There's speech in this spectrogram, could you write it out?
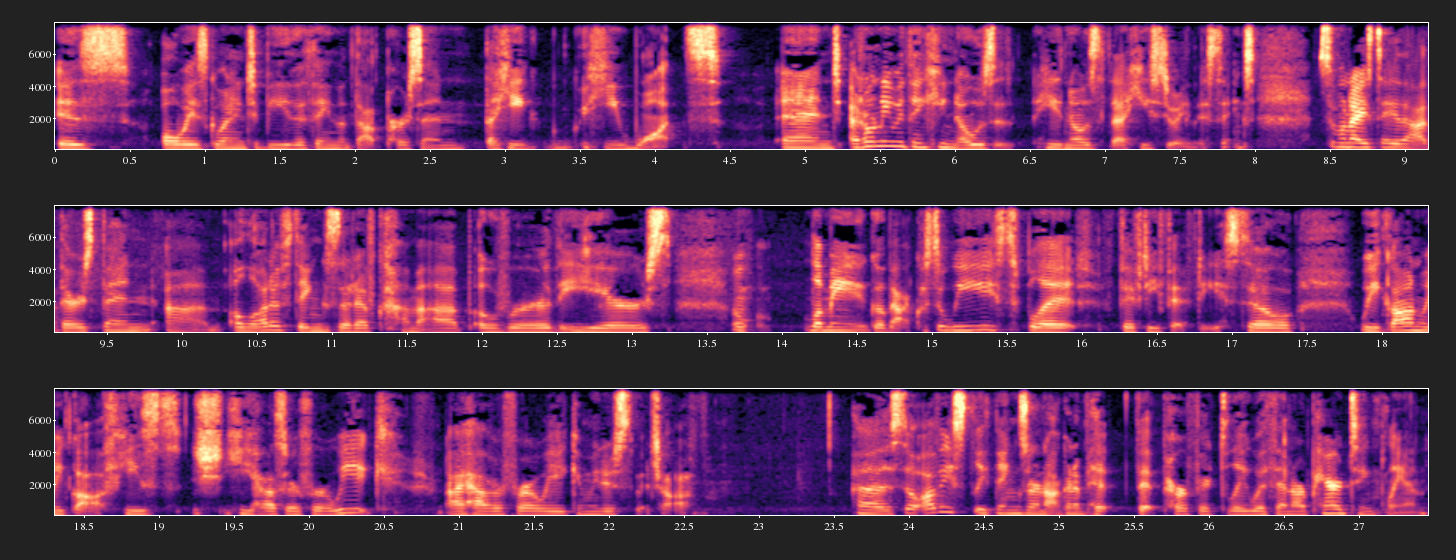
is always going to be the thing that that person that he he wants. And i don't even think he knows he knows that he's doing these things. So when i say that there's been um, a lot of things that have come up over the years. Oh, let me go back. So we split 50-50 so week on week off. He's he has her for a week. I have her for a week and we just switch off uh, so obviously things are not going to fit perfectly within our parenting plan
